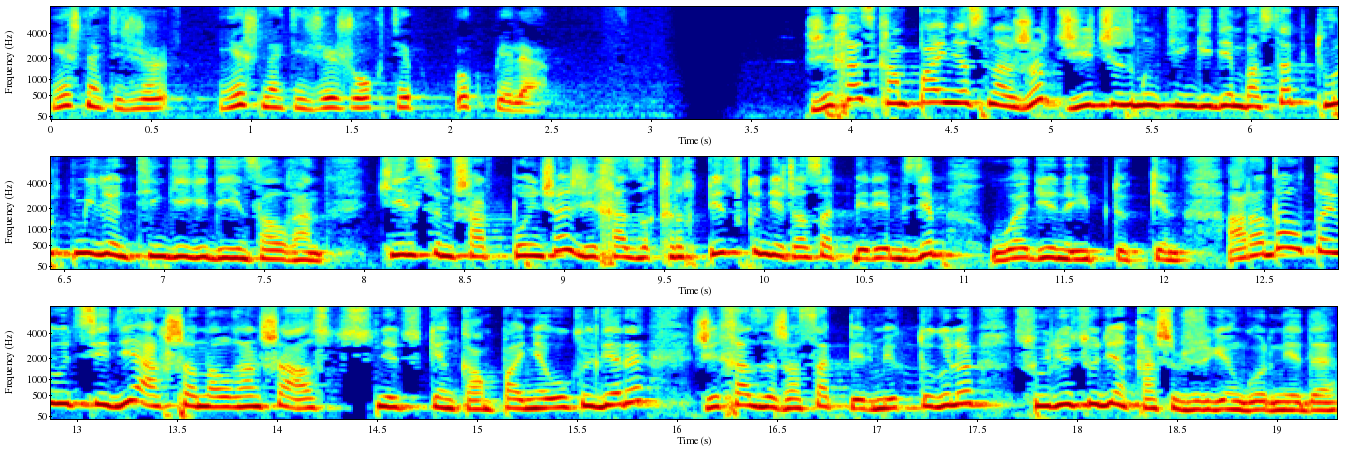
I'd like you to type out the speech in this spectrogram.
еш нәтиже, еш нәтиже жоқ деп өкпелі. Жиһаз компаниясына жұрт 700 мың теңгеден бастап 4 миллион теңгеге дейін салған. Келісім шарт бойынша жиһазды 45 күнде жасап береміз деп уәдені үйіп төккен. Арада алты ай өтсе де ақшаны алғанша асты үстіне түскен компания өкілдері жиһазды жасап бермек түгілі сөйлесуден қашып жүрген көрінеді.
